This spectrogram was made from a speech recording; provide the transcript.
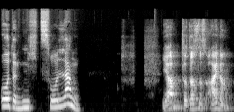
oder nicht so lang? Ja, das ist das eine.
